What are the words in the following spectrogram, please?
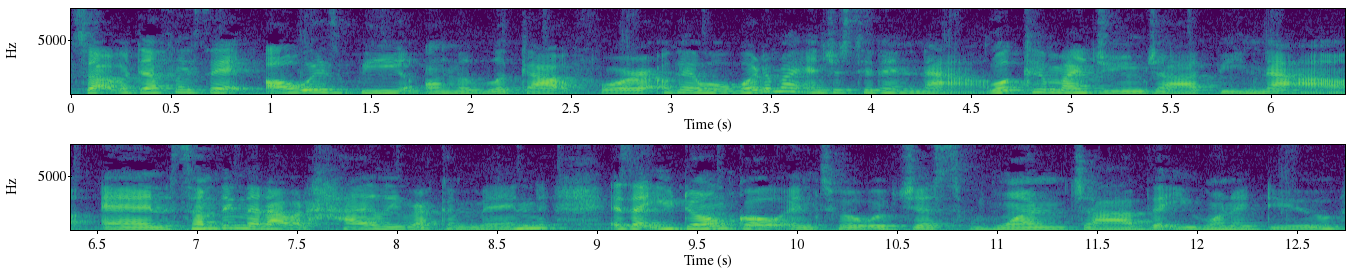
So I would definitely say always be on the lookout for, okay, well, what am I interested in now? What could my dream job be now? And something that I would highly recommend is that you don't go into it with just one job that you wanna do.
